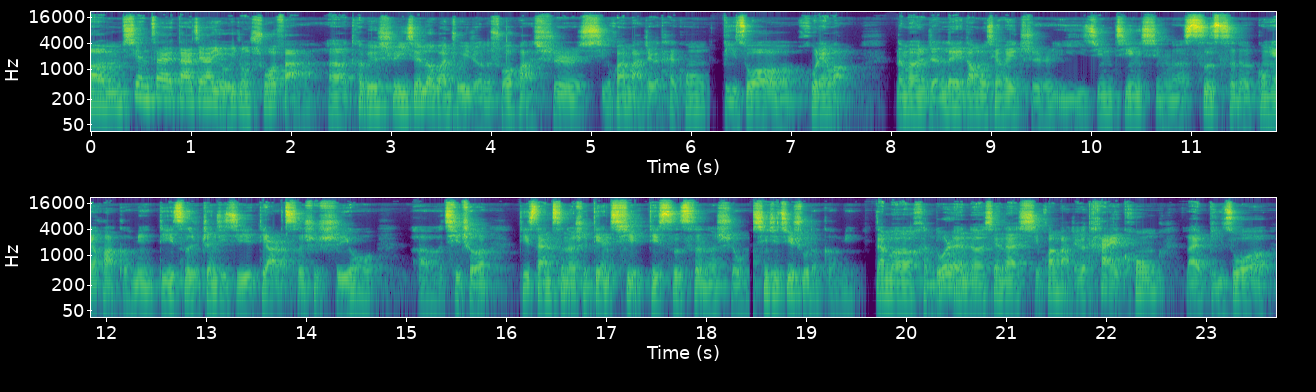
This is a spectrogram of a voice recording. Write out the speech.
嗯，现在大家有一种说法，呃，特别是一些乐观主义者的说法，是喜欢把这个太空比作互联网。那么，人类到目前为止已经进行了四次的工业化革命，第一次是蒸汽机，第二次是石油。呃，汽车，第三次呢是电器，第四次呢是我们信息技术的革命。那么很多人呢现在喜欢把这个太空来比作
